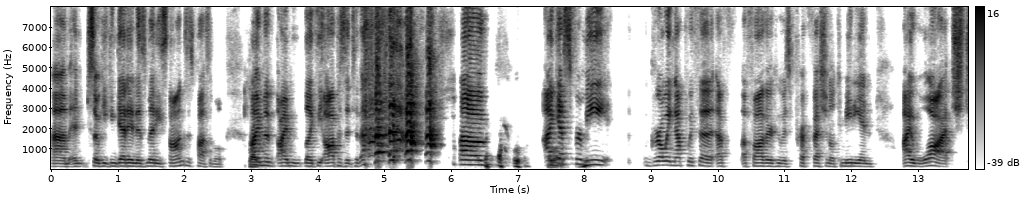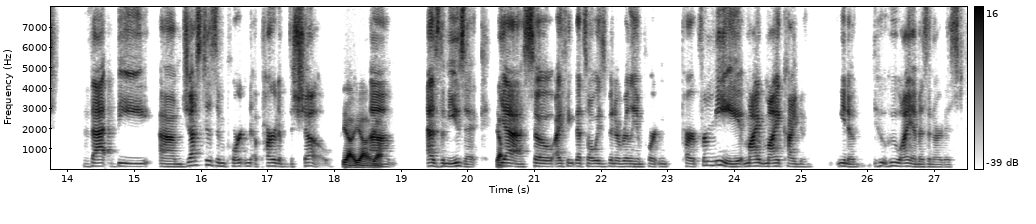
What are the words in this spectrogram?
Um and so he can get in as many songs as possible. Right. i'm the i'm like the opposite to that. Um I guess for me, growing up with a, a, a father who was professional comedian, I watched that be um, just as important a part of the show yeah. Yeah. Yeah. um, as the music. Yep. Yeah. So I think that's always been a really important part for me. My my kind of you know who who I am as an artist.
